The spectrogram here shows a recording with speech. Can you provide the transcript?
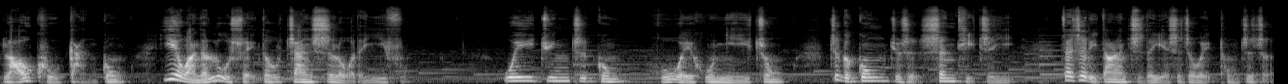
劳苦赶工，夜晚的露水都沾湿了我的衣服。微君之功，胡为乎泥中？这个功就是身体之意，在这里当然指的也是这位统治者。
